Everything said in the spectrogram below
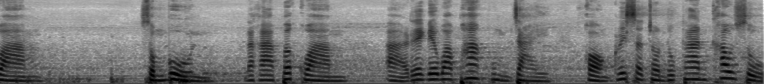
ความสมบูรณ์นะคะเพื่อความเรียกได้ว่าภาคภูมิใจของคริสตชนทุกท่านเข้าสู่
